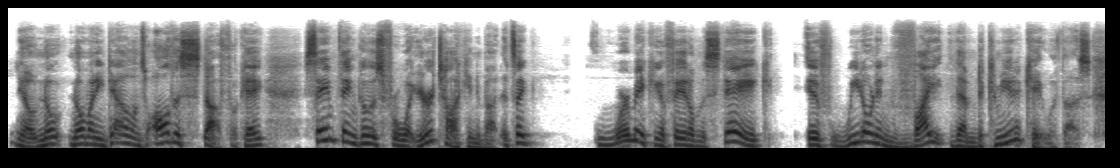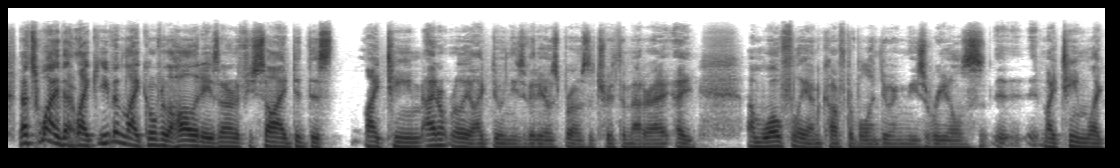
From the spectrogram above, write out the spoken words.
you know, no no money down loans, all this stuff. Okay. Same thing goes for what you're talking about. It's like we're making a fatal mistake if we don't invite them to communicate with us. That's why that like even like over the holidays, I don't know if you saw, I did this my team. I don't really like doing these videos, bros. The truth of the matter, I, I am woefully uncomfortable in doing these reels. It, it, my team like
